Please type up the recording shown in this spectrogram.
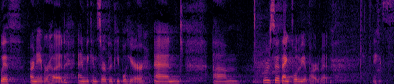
with our neighborhood and we can serve the people here. And um, we're so thankful to be a part of it. Thanks.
